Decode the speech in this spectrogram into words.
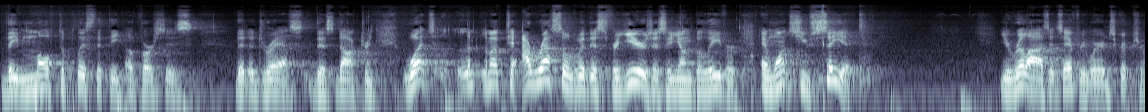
the multiplicity of verses that address this doctrine. What let, let me tell you, I wrestled with this for years as a young believer, and once you see it, you realize it's everywhere in Scripture.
